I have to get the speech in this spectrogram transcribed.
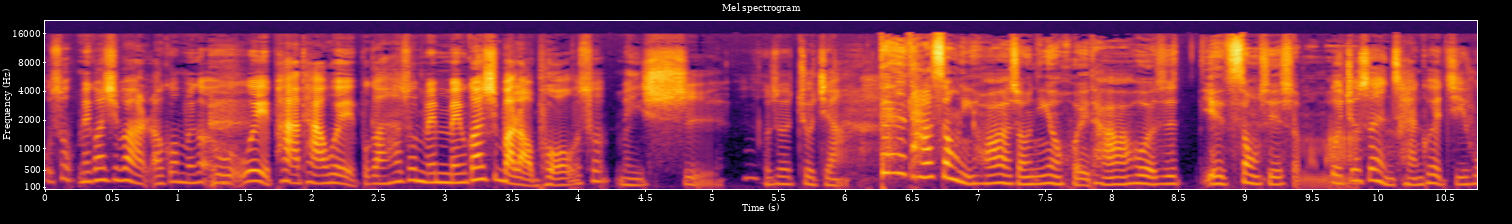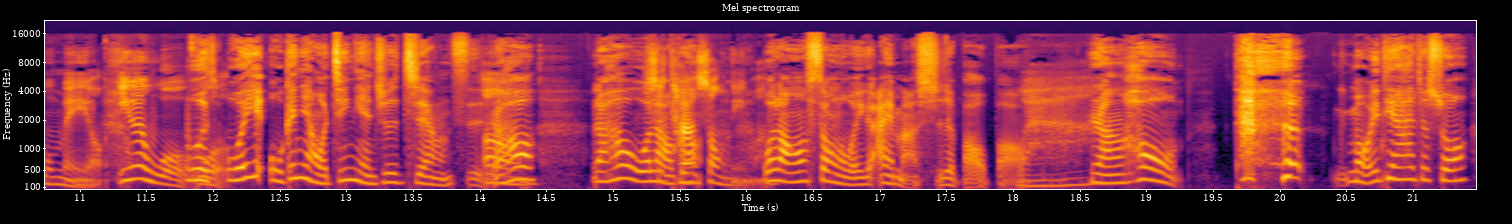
我说没关系吧，老公没关，我我也怕他会不高兴。他说没没关系吧，老婆，我说没事。我说就这样，但是他送你花的时候，你有回他，或者是也送些什么吗？我就是很惭愧，几乎没有，因为我我我也我跟你讲，我今年就是这样子。然后然后我老公送你吗？我老公送了我一个爱马仕的包包。哇！然后他 某一天他就说，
